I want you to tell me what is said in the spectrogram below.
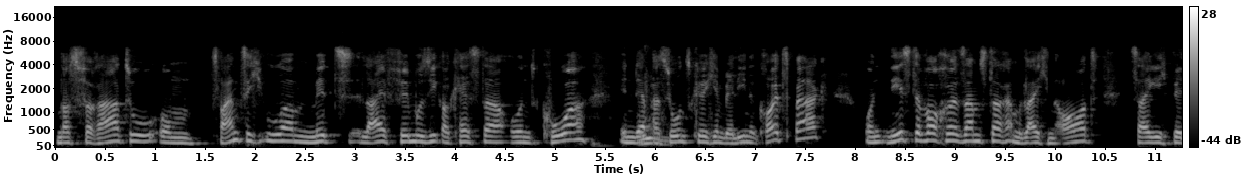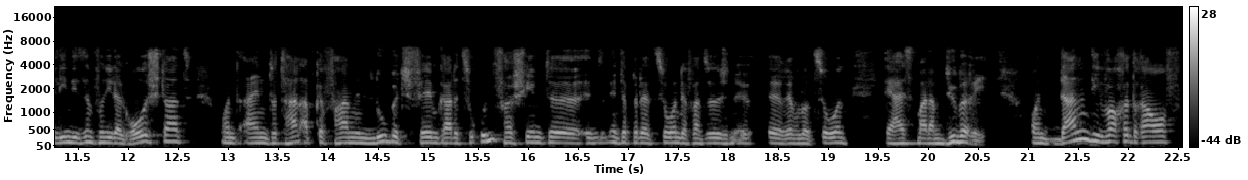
Nosferatu um 20 Uhr mit Live-Filmmusikorchester und Chor in der Uh. Passionskirche in Berlin in Kreuzberg. Und nächste Woche Samstag am gleichen Ort zeige ich Berlin die Symphonie der Großstadt und einen total abgefahrenen Lubitsch-Film, geradezu unverschämte In- Interpretation der französischen äh, Revolution, der heißt Madame Dubarry. Und dann die Woche drauf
